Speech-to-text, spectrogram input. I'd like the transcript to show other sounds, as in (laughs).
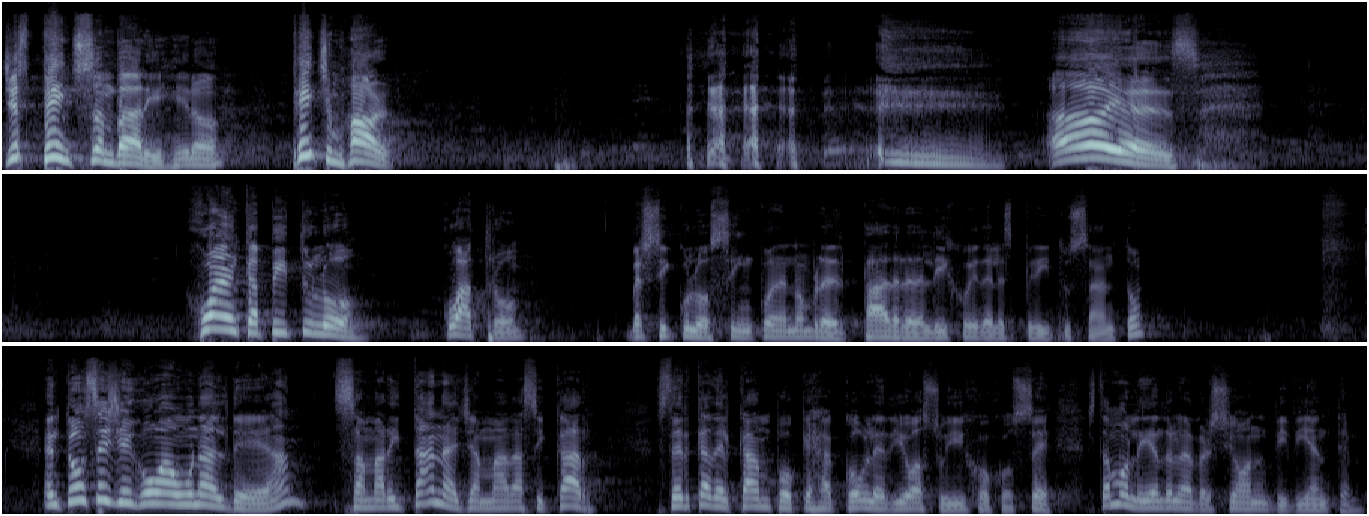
Just pinch somebody, you know. Pinch him hard. (laughs) oh, yes. Juan capítulo 4, versículo 5, en el nombre del Padre, del Hijo y del Espíritu Santo. Entonces llegó a una aldea samaritana llamada Sicar, cerca del campo que Jacob le dio a su hijo José. Estamos leyendo en la versión viviente.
